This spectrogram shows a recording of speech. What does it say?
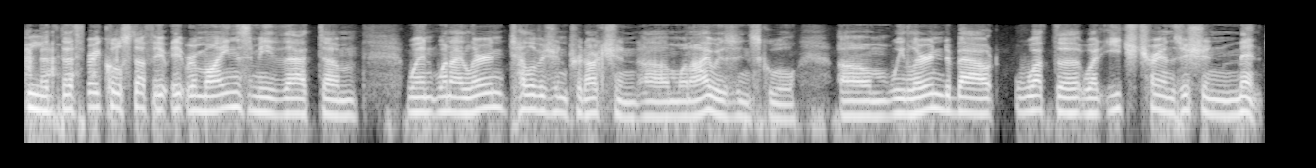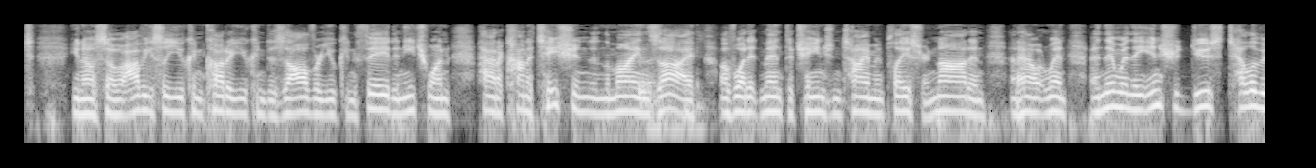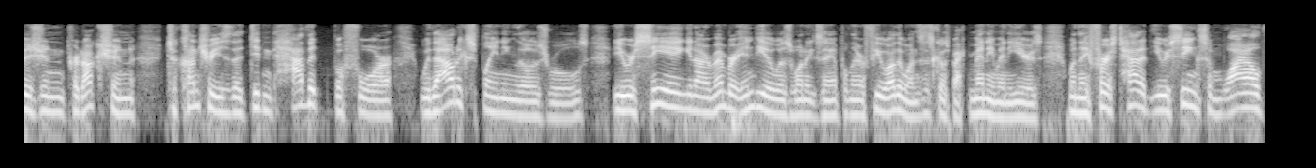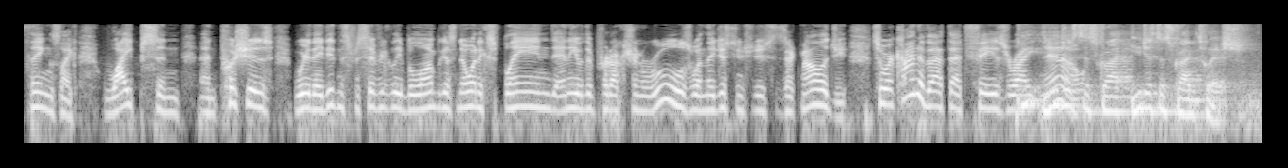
That, that's very cool stuff. It, it reminds me that um, when when I learned television production um, when I was in school, um, we learned about what the what each transition meant you know? So obviously you can cut or you can dissolve or you can fade and each one had a connotation in the mind's eye of what it meant to change in time and place or not and and how it went. And then when they introduced television production to countries that didn't have it before without explaining those rules you were seeing you know i remember india was one example and there are a few other ones this goes back many many years. When they first had it you were seeing some wild things like wipes and and pushes where they didn't specifically belong because no one explained any of the production rules when they just introduced the technology. So we're kind of at that phase right you, now. You just described you just described Twitch.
